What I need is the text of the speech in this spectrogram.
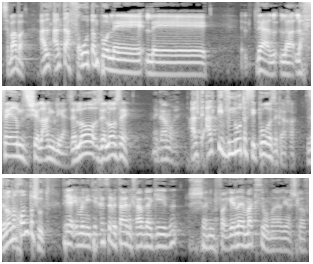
סבבה, אל, אל תהפכו אותם פה ל... ל... אתה יודע, לפרמס של אנגליה, זה לא זה. לא זה. לגמרי. אל, אל תבנו את הסיפור הזה ככה, זה לא נכון פשוט. תראה, אם אני אתייחס לביתר, אני חייב להגיד שאני מפרגן להם מקסימום על העלייה שלב.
